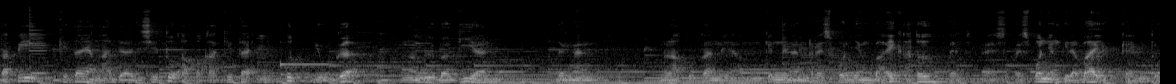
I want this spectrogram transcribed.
Tapi kita yang ada di situ apakah kita ikut juga mengambil bagian dengan melakukan ya mungkin dengan respon yang baik atau respon yang tidak baik kayak gitu.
